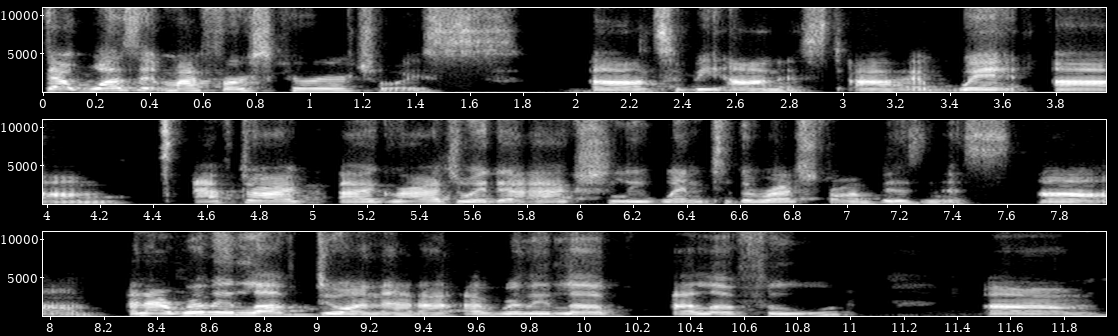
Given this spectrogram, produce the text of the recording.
that wasn't my first career choice, uh, to be honest. I went, um, after I, I, graduated, I actually went into the restaurant business. Um, and I really loved doing that. I, I really love, I love food. Um,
